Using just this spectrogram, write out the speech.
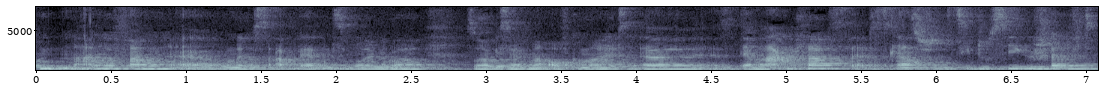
unten angefangen, äh, ohne das abwerten zu wollen, aber so habe ich es halt mal aufgemalt, äh, ist der Marktplatz, äh, das klassische C2C-Geschäft.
